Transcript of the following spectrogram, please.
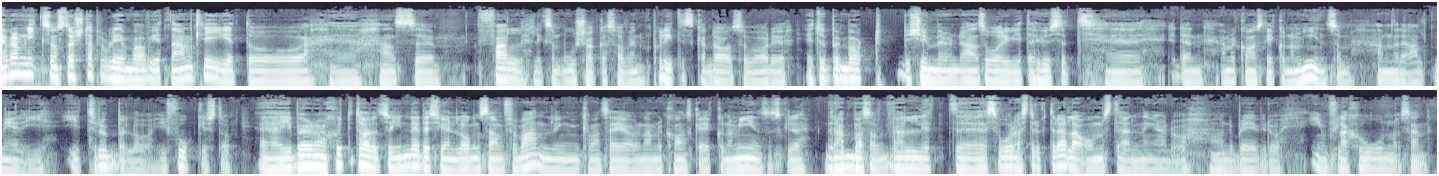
Även om Nixons största problem var Vietnamkriget och eh, hans eh, fall liksom orsakas av en politisk skandal så var det ett uppenbart bekymmer under hans år i Vita huset. Eh, den amerikanska ekonomin som hamnade allt mer i, i trubbel och i fokus. Då. Eh, I början av 70-talet så inleddes ju en långsam förvandling kan man säga av den amerikanska ekonomin som skulle drabbas av väldigt eh, svåra strukturella omställningar då. Och det blev ju då inflation och sen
